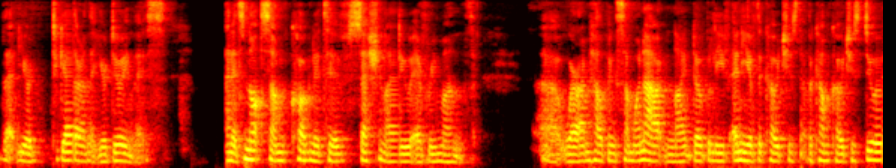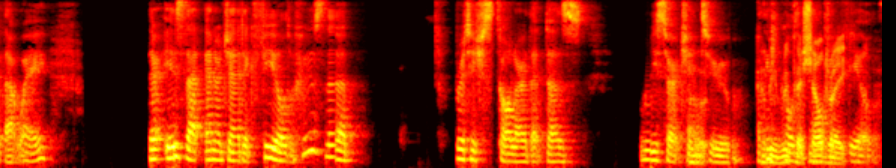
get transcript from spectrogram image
that you're together and that you're doing this. And it's not some cognitive session i do every month uh, where i'm helping someone out and i don't believe any of the coaches that become coaches do it that way. There is that energetic field. Who's the british scholar that does research oh, into i think he calls Rupert Sheldrake. Field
